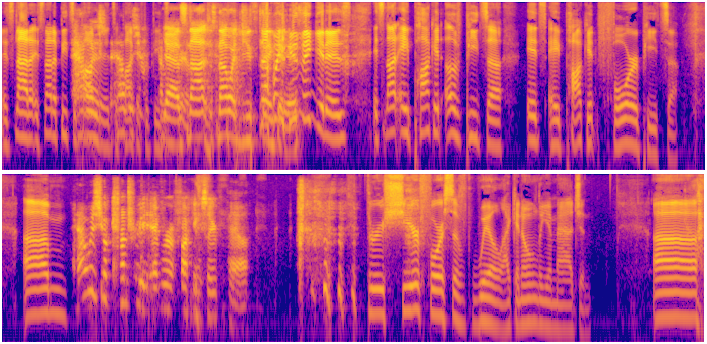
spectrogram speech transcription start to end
it's not a it's not a pizza How pocket. is- it's a pocket for pizza. Yeah, it's not it's not what you It's not think what it you is. think it is. It's not a pocket of pizza. It's a pocket for pizza. Um, How is your country ever a fucking superpower? through sheer force of will, I can only imagine. Uh,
